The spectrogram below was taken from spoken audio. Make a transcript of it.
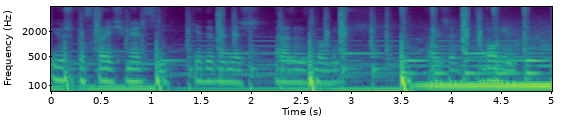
już po swojej śmierci, kiedy będziesz razem z Bogiem. Także z Bogiem.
